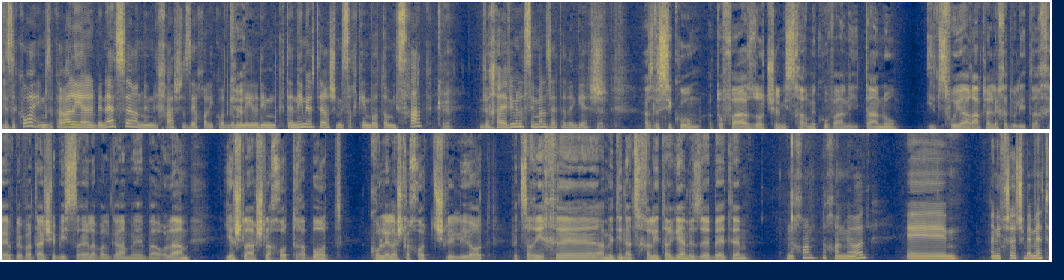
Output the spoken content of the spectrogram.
וזה קורה, אם זה קרה לילד בן עשר, אני מניחה שזה יכול לקרות כן. גם לילדים קטנים יותר שמשחקים באותו משחק, כן. וחייבים לשים על זה את הדגש. כן. אז לסיכום, התופעה הזאת של מסחר מקוון היא איתנו, היא צפויה רק ללכת ולהתרחב, בוודאי שבישראל אבל גם אה, בעולם. יש לה השלכות רבות. כולל השלכות שליליות, וצריך, אה, המדינה צריכה להתארגן לזה בהתאם. נכון, נכון מאוד. אה, אני חושבת שבאמת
